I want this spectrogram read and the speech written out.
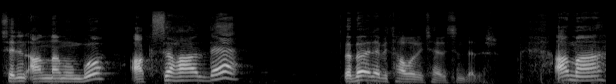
Senin anlamın bu. Aksi halde ve böyle bir tavır içerisindedir. Ama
